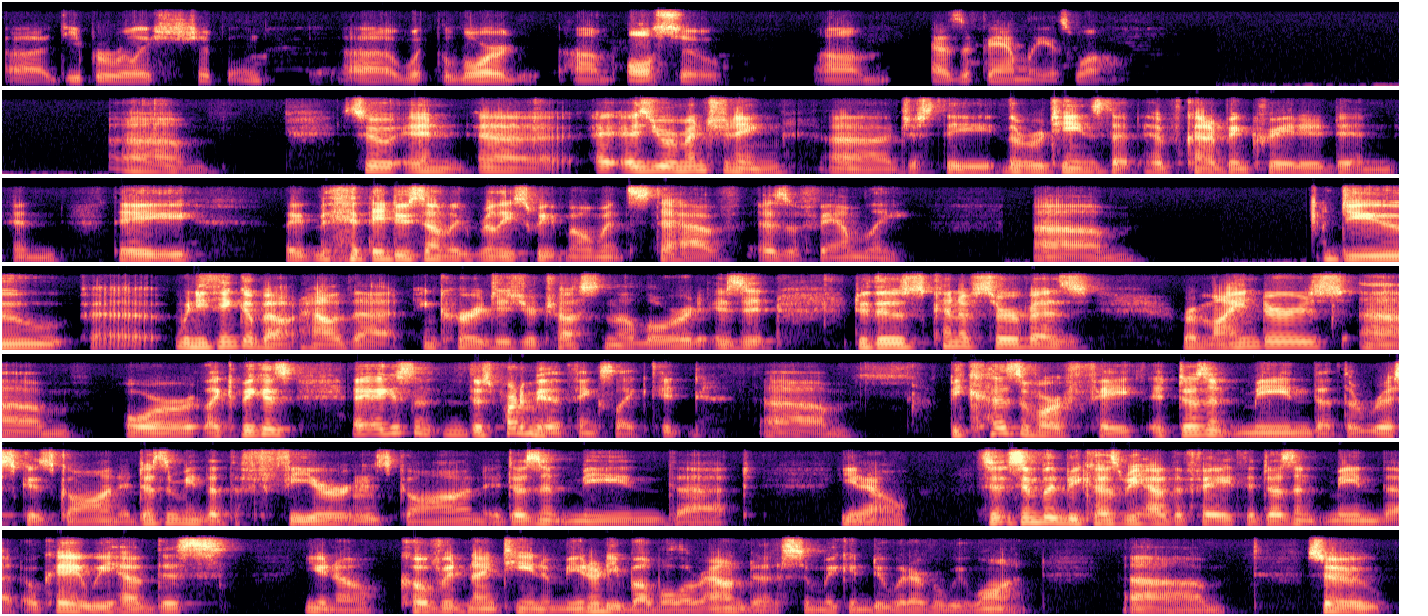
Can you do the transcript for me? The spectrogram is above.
uh, deeper relationship in, uh, with the Lord um, also um, as a family as well. Um, so, and uh, as you were mentioning, uh, just the the routines that have kind of been created, and and they they, they do sound like really sweet moments to have as a family. Um, do you, uh, when you think about how that encourages your trust in the Lord, is it do those kind of serve as reminders, um, or like because I I guess there's part of me that thinks like it. Um, because of our faith, it doesn't mean that the risk is gone. It doesn't mean that the fear Mhm. is gone. It doesn't mean that, you Yeah. know, si- simply because we have the faith, it doesn't mean that, okay, we have this, you know, COVID 19 immunity bubble around us and we can do whatever we want. Um, so,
